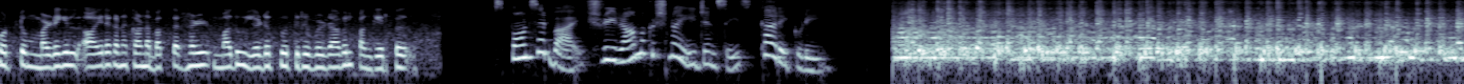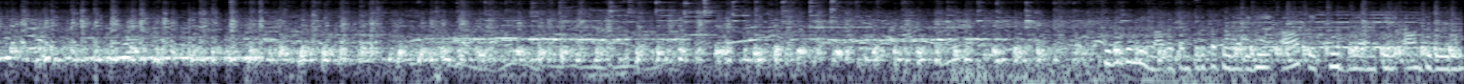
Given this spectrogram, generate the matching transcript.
கொட்டும் மழையில் ஆயிரக்கணக்கான பக்தர்கள் மது எடுப்பு திருவிழாவில் பங்கேற்பு sponsored by Shri Ramakrishna agencies Karaikudi Sivaganga மாவட்டம் திருப்பத்தூர் அருகே ஆ தெக்கூர் கிராமத்தில் ஆண்டுதோறும்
